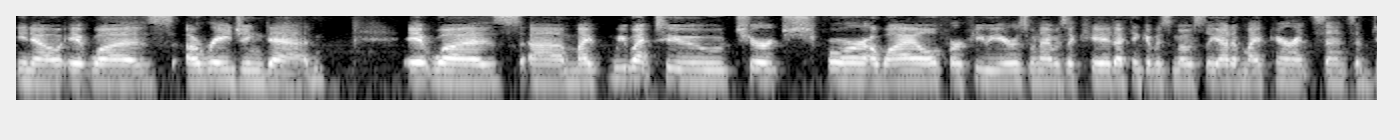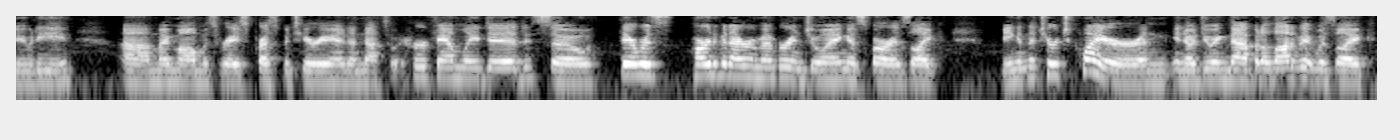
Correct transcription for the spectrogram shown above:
you know, it was a raging dad. It was um, my. We went to church for a while, for a few years when I was a kid. I think it was mostly out of my parents' sense of duty uh, my mom was raised Presbyterian, and that's what her family did. So there was part of it I remember enjoying as far as like being in the church choir and you know doing that. But a lot of it was like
